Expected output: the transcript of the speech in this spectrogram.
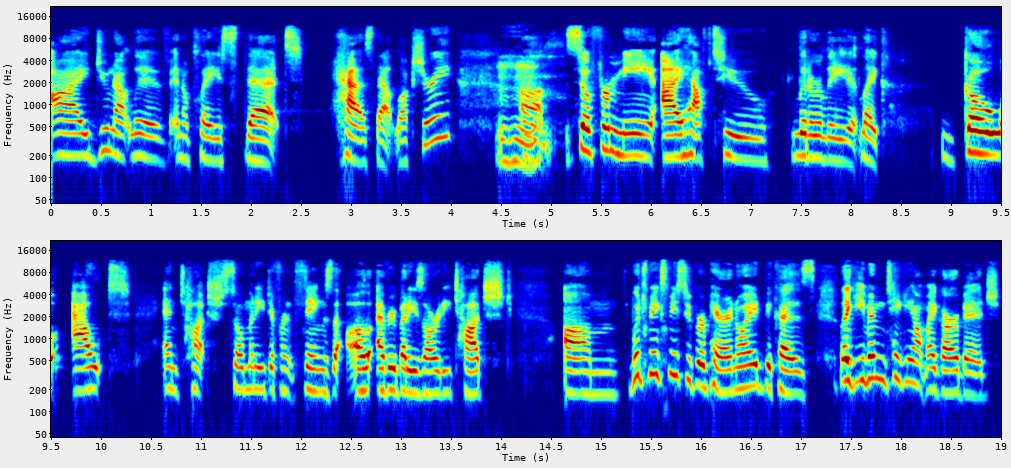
I do not live in a place that has that luxury. Mm-hmm. Um, so for me, I have to literally like go out and touch so many different things that everybody's already touched um which makes me super paranoid because like even taking out my garbage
